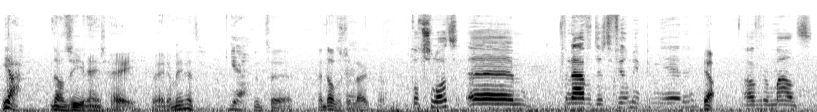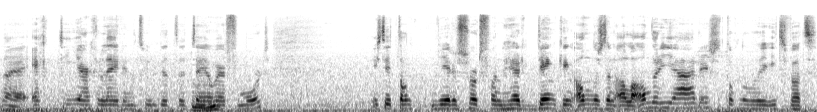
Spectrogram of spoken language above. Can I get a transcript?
ja, dan zie je ineens, hé, hey, wait a minute. Ja. Dat, eh, en dat is het leuke. Tot slot, ehm, vanavond is de film in première. Ja. Over een maand, nou ja, echt tien jaar geleden natuurlijk dat eh, Theo Mhm. werd vermoord. Is dit dan weer een soort van herdenking anders dan alle andere jaren? Is het toch nog weer iets wat...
